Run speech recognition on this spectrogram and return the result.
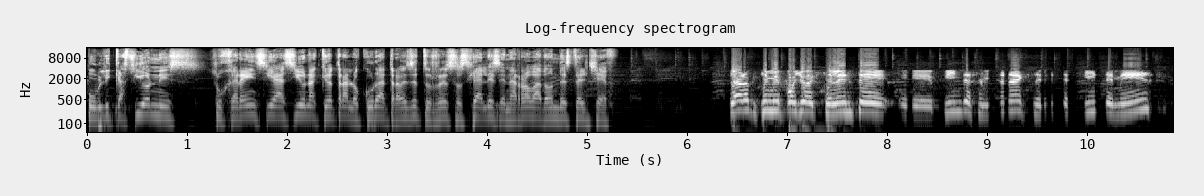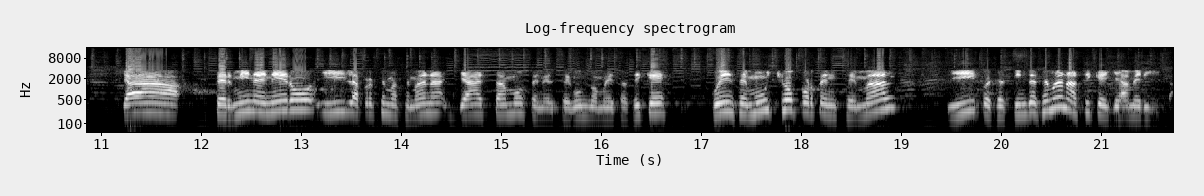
publicaciones, sugerencias y una que otra locura a través de tus redes sociales en arroba donde está el chef. Claro que sí, mi pollo, excelente eh, fin de semana, excelente fin de mes. Ya termina enero y la próxima semana ya estamos en el segundo mes. Así que cuídense mucho, pórtense mal y pues es fin de semana, así que ya merita.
